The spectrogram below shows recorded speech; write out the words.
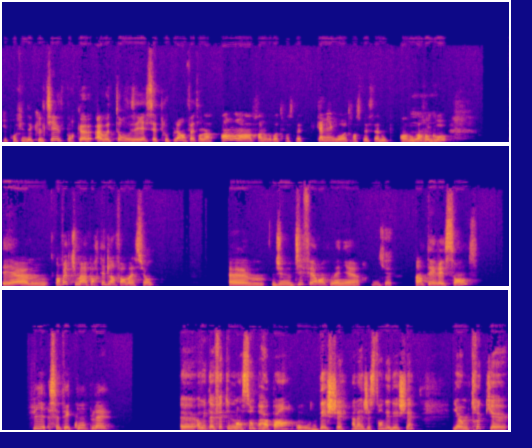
je profite de Cultive pour que à votre tour vous ayez cette loupe là. En fait, on a on est en train de vous retransmettre. Camille vous retransmet sa loupe en, Mm. en gros. Et euh, en fait, tu m'as apporté de l'information euh, d'une différente manière, intéressante. Puis c'était complet. Euh, ah oui, tu as fait une mention par rapport aux déchets, à la gestion des déchets. Il y a un truc que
